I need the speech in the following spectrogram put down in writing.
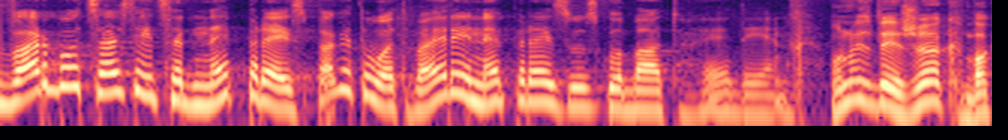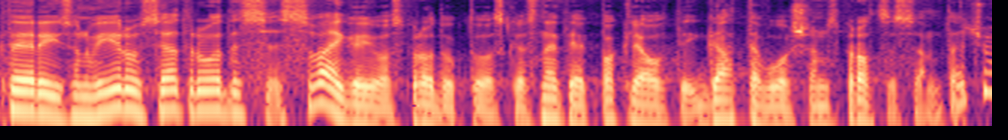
var būt saistītas ar nepareizi pagatavotu vai arī nepareizi uzglabātu ēdienu. Un visbiežāk baktērijas un vīrusi atrodas svaigajos produktos, kas netiek pakļauti gatavošanas procesam. Taču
